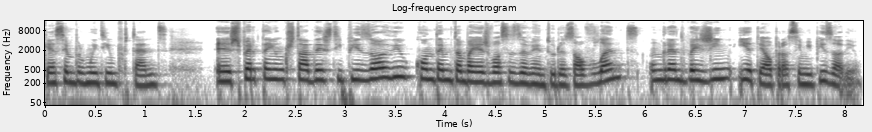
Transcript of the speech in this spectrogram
que é sempre muito importante. Uh, espero que tenham gostado deste episódio. Contem-me também as vossas aventuras ao volante. Um grande beijinho e até ao próximo episódio.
